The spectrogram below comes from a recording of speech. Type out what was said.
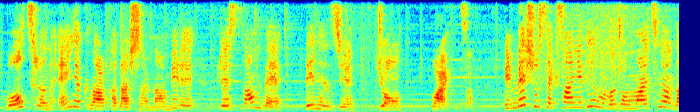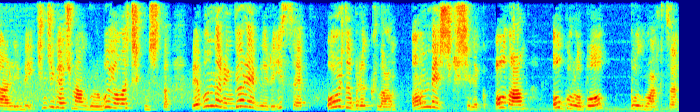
Walter'ın en yakın arkadaşlarından biri ressam ve denizci John White'tı. 1587 yılında John White'ın önderliğinde ikinci göçmen grubu yola çıkmıştı ve bunların görevleri ise orada bırakılan 15 kişilik olan o grubu bulmaktı.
